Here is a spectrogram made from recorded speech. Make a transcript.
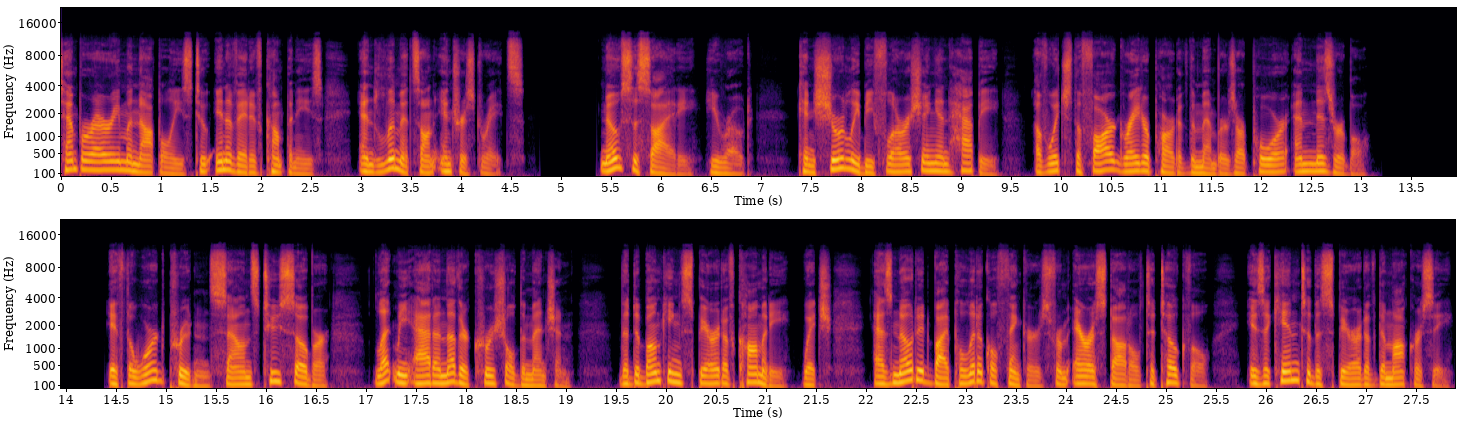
temporary monopolies to innovative companies, and limits on interest rates. No society, he wrote, can surely be flourishing and happy of which the far greater part of the members are poor and miserable. If the word prudence sounds too sober, let me add another crucial dimension the debunking spirit of comedy, which, as noted by political thinkers from Aristotle to Tocqueville, is akin to the spirit of democracy.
